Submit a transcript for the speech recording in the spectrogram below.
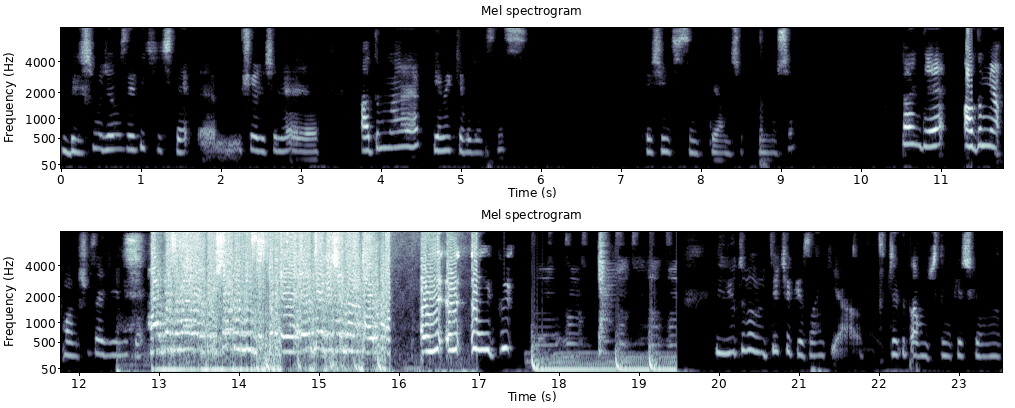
Bilişim hocamız dedi ki işte şöyle şöyle e, adımlayarak yemek yapacaksınız. Beşinci sınıfta yanlış hatırlamıyorsam. Ben de adım yapmamışım sadece yemek yaptım. Herkese merhaba arkadaşlar. Bugün e, YouTube'a video çekiyor sanki ya. Çok almıştım keşke onu.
